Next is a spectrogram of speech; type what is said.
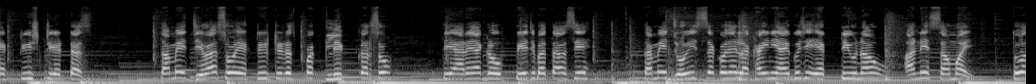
એક્ટિવ સ્ટેટસ તમે જેવા સો એક્ટિવ સ્ટેટસ પર ક્લિક કરશો, ત્યારે આગળ પેજ બતાવશે. તમે જોઈ શકો છો, લખાઈને આવી છે એક્ટિવ નાવ અને સમય. તો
